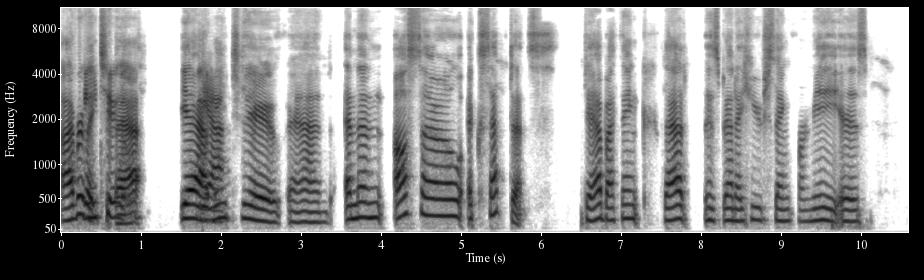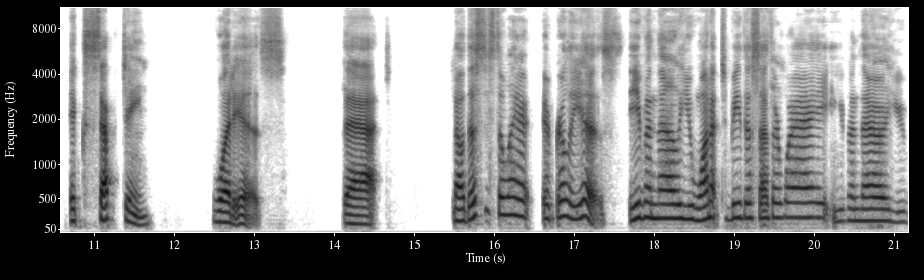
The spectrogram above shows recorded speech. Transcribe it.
I relate to that. Yeah, Yeah. me too. And and then also acceptance. Deb, I think that has been a huge thing for me is accepting what is that no, this is the way it, it really is. Even though you want it to be this other way, even though you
